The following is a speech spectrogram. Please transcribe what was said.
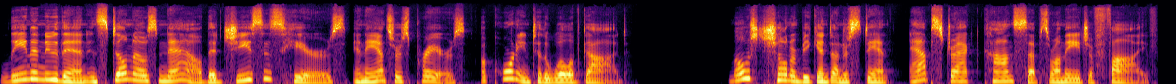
Lena knew then and still knows now that Jesus hears and answers prayers according to the will of God. Most children begin to understand abstract concepts around the age of five.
